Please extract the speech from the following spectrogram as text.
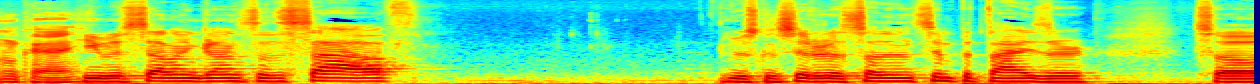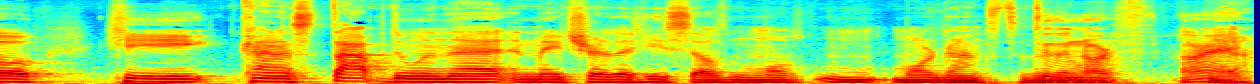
okay, He was selling guns to the South. He was considered a Southern sympathizer. So he kind of stopped doing that and made sure that he sells mo- more guns to the, to the north. All right. Yeah.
